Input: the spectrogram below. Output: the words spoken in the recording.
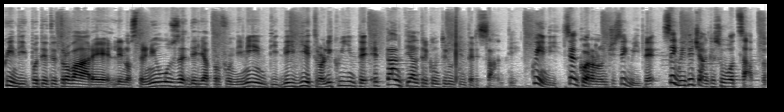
Quindi potete trovare le nostre news, degli approfondimenti, dei dietro le quinte e tanti altri contenuti interessanti. Quindi, se ancora non ci seguite, seguiteci anche su WhatsApp.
